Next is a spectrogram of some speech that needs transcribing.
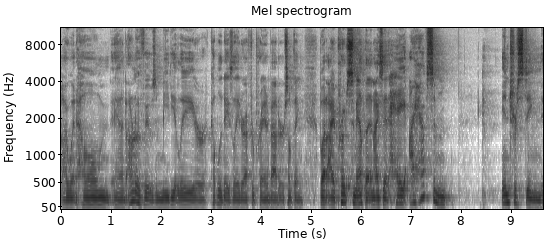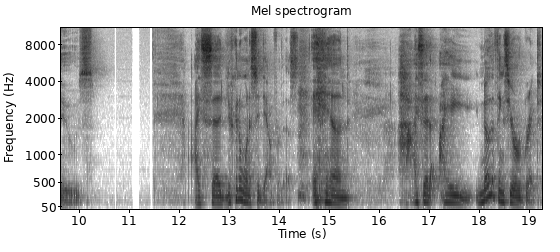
I went home, and I don't know if it was immediately or a couple of days later after praying about it or something, but I approached Samantha and I said, Hey, I have some interesting news. I said, You're going to want to sit down for this. And I said, I know that things here are great,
